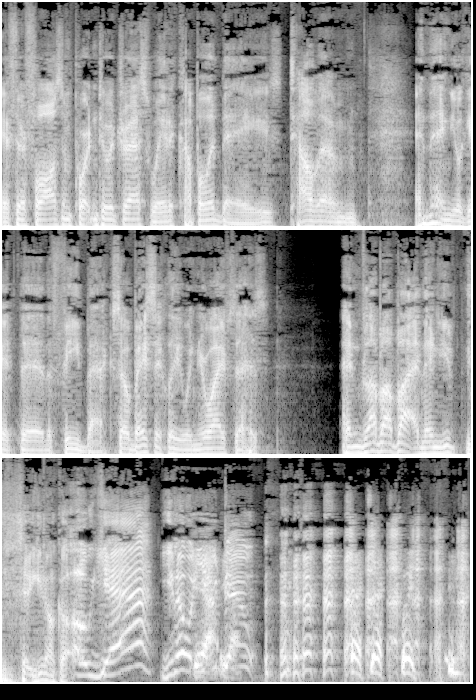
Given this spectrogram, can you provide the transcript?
If their flaws important to address, wait a couple of days, tell them, and then you'll get the the feedback. So basically, when your wife says, and blah blah blah, and then you so you don't go, oh yeah, you know what Yeah, you yeah. do. which,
